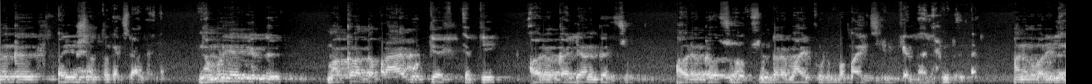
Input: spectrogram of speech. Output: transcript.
നിങ്ങൾക്ക് പരീക്ഷണത്തിൽ മനസ്സിലാക്കില്ല നമ്മൾ വിചാരിക്കുന്നത് മക്കളൊക്കെ പ്രായപൂർത്തി എത്തി. അവരെ കല്യാണം കഴിച്ചു. അവരൊക്കെ സുന്ദരമായി കുടുംബമായി ജീവിക്കല്ല അലഹമില്ല അങ്ങനെ പറയില്ലേ?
